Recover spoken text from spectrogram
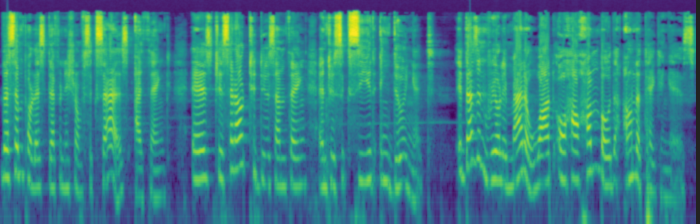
The simplest definition of success, I think, is to set out to do something and to succeed in doing it. It doesn't really matter what or how humble the undertaking is.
